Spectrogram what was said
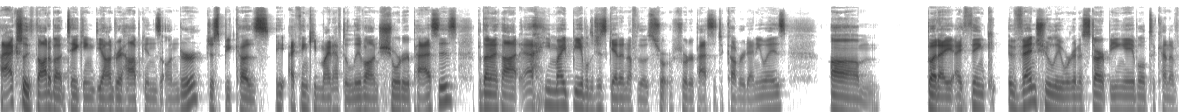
I actually thought about taking DeAndre Hopkins under just because I think he might have to live on shorter passes, but then I thought eh, he might be able to just get enough of those short, shorter passes to cover it anyways. Um, but I, I think eventually we're going to start being able to kind of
